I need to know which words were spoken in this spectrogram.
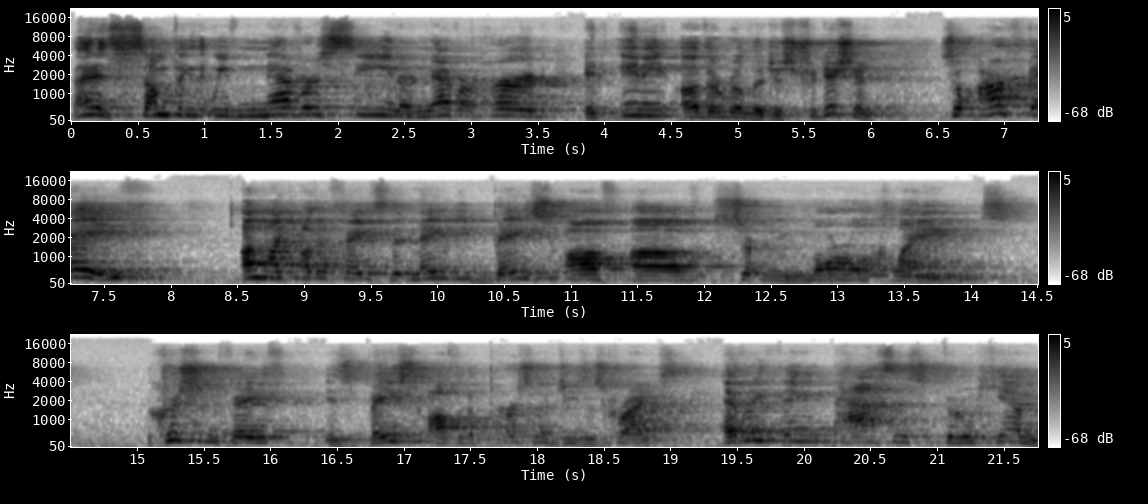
That is something that we've never seen or never heard in any other religious tradition. So our faith, unlike other faiths that may be based off of certain moral claims, the Christian faith is based off of the person of Jesus Christ. Everything passes through him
